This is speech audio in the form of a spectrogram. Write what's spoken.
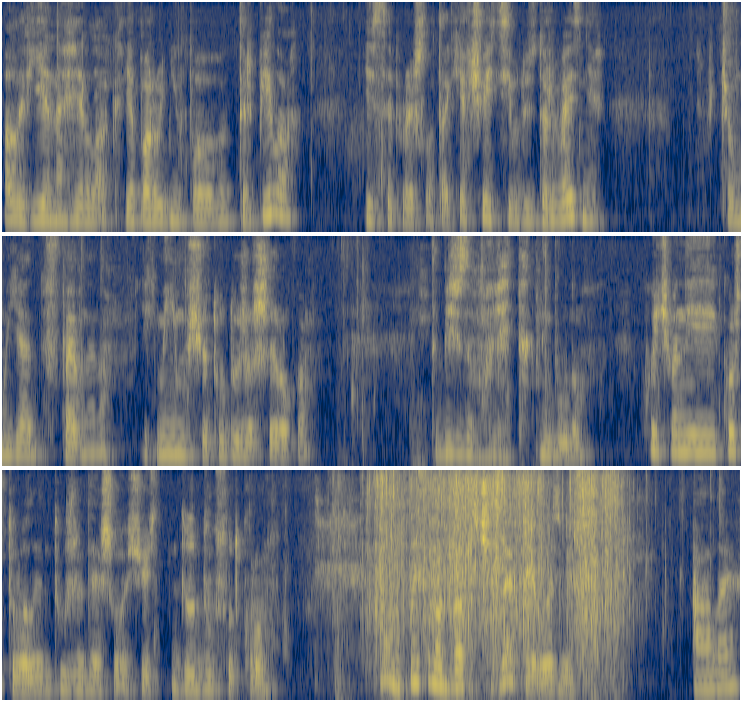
алергія на гель-лак. Я пару днів потерпіла і все пройшло так. Якщо і ці будуть здоровезні, в чому я впевнена, як мінімум, що тут дуже широко, то більше замовляти так не буду. Хоч вони коштували дуже дешево, щось до 200 крон. Ну, написано 24 розмір. Але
